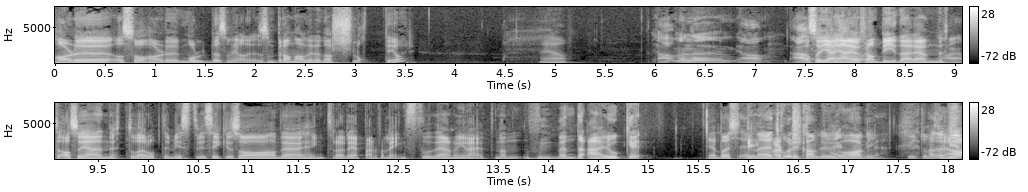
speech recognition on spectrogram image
har du, og så har du Molde, som, vi som Brann allerede har slått i år. Ja. Ja, men øh, ja. Jeg Altså, Jeg er jo fra en by der jeg er nødt, Ja, ja. altså, jeg er nødt til å være optimist. Hvis ikke så hadde jeg hengt fra reperen for lengst. Så det er noe greit. Men, men det er jo ikke Jeg, bare, men jeg tror det kan bli ubehagelig Altså, ja,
